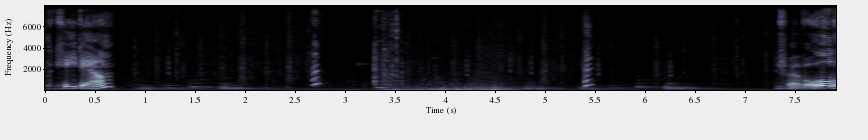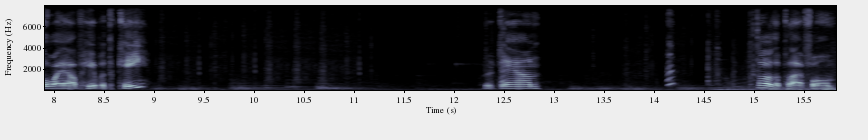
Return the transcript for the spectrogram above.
The key down. Travel all the way up here with the key. Put it down. Lower the platform.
